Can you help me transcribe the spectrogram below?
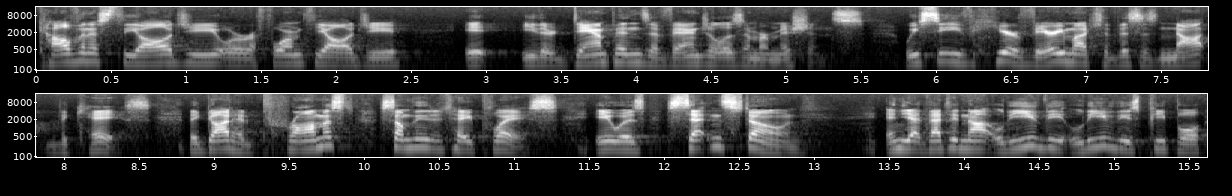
Calvinist theology or Reformed theology, it either dampens evangelism or missions we see here very much that this is not the case. That God had promised something to take place, it was set in stone. And yet, that did not leave, the, leave these people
